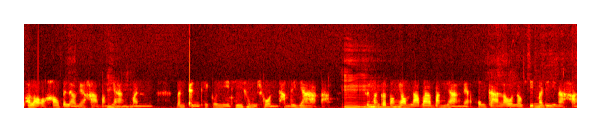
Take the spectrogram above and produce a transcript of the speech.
พอเราเอาเข้าไปแล้วเนี่ยค่ะ บางอย่างมันมันเป็นเทคโนโลยีที่ชุมชนทำได้ยากอะอืมซึ่งมันก็ต้องยอมรับว่าบางอย่างเนี่ยโครงการเราเราคิดมาดีนะคะ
